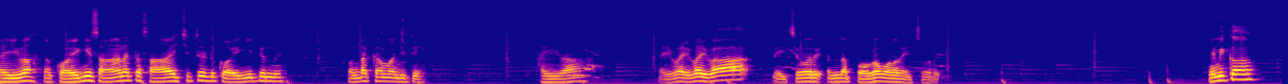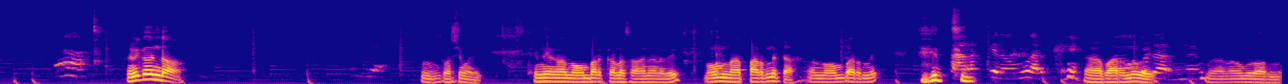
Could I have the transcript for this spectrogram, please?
അയ്യോ കൊയങ്ങി കുഴങ്ങി സാധനമൊക്കെ സഹായിച്ചിട്ടുണ്ട് കുഴങ്ങിയിട്ടൊന്ന് കൊണ്ടാക്കാൻ വേണ്ടിട്ടേ. അയ്യോ അയ്യോ അയ്യോ അയ്യോ. നെയ്ച്ചോറ് അല്ല പുക പോണ നെയ്ച്ചോറ്. എമിക്കോ എമിക്കോ ഉണ്ടോ? ഉം, കുറച്ച് മതി. ഇന്ന് ഞങ്ങളെ നോമ്പറക്കാനുള്ള സാധനമാണിത്. നോമ്പ് പറന്നിട്ടാ. ഞങ്ങൾ നോമ്പ് പറന്ന് ആ പറന്നു പോയി. ആ നോമ്പ് തുറന്ന്.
